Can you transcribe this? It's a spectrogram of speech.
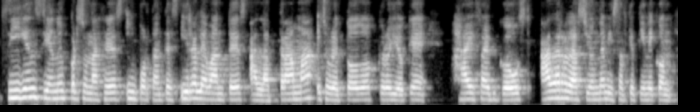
siguen siendo personajes importantes y relevantes a la trama y sobre todo creo yo que High Five Ghost a la relación de amistad que tiene con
